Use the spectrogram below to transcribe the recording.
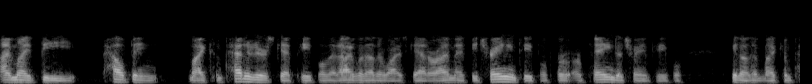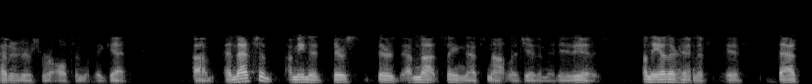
I might be helping my competitors get people that I would otherwise get, or I might be training people for or paying to train people, you know, that my competitors will ultimately get. Um, and that's a, I mean, it, there's, there, I'm not saying that's not legitimate. It is. On the other hand, if, if that's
